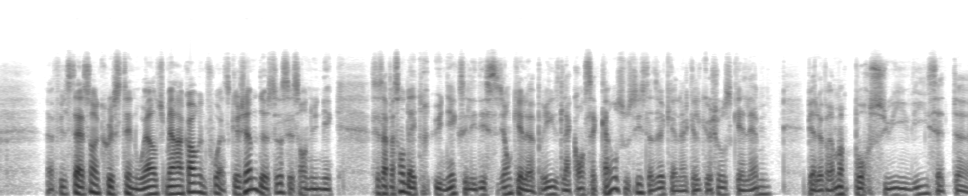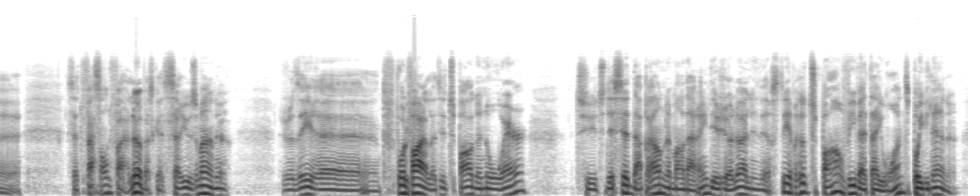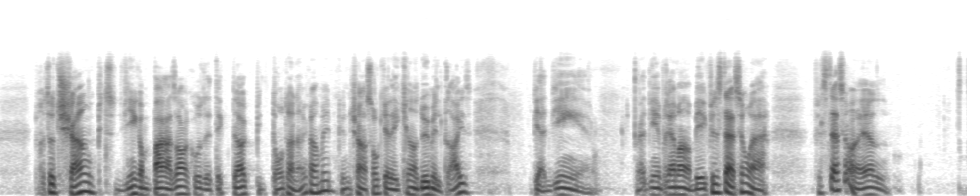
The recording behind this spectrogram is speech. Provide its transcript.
Euh, félicitations à Kristen Welch. Mais encore une fois, ce que j'aime de ça, c'est son unique. C'est sa façon d'être unique, c'est les décisions qu'elle a prises, la conséquence aussi, c'est-à-dire qu'elle a quelque chose qu'elle aime, puis elle a vraiment poursuivi cette, euh, cette façon de faire-là, parce que sérieusement, là, je veux dire, il faut le faire. Là, tu pars de nowhere, tu, tu décides d'apprendre le mandarin déjà là à l'université, après ça, tu pars vivre à Taïwan, c'est pas évident. Après ça, tu chantes, puis tu deviens comme par hasard à cause de TikTok, puis de ton talent quand même. Une chanson qu'elle a écrite en 2013, puis elle devient, elle devient vraiment big. Félicitations à, félicitations à elle.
